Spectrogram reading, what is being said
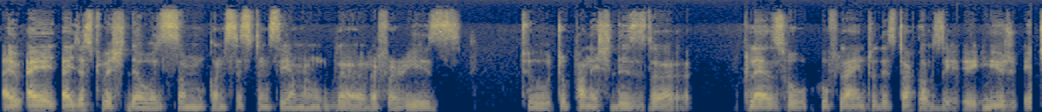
I, I, I just wish there was some consistency among the referees to to punish these uh, players who, who fly into these tackles, it,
